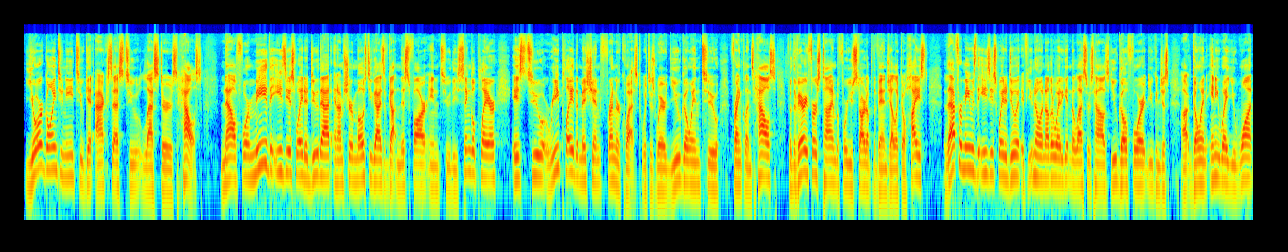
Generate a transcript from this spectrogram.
you're going to need to get access to Lester's house. Now, for me, the easiest way to do that, and I'm sure most of you guys have gotten this far into the single player, is to replay the mission Friend Request, which is where you go into Franklin's house for the very first time before you start up the Vangelico heist. That, for me, was the easiest way to do it. If you know another way to get into Lester's house, you go for it. You can just uh, go in any way you want.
